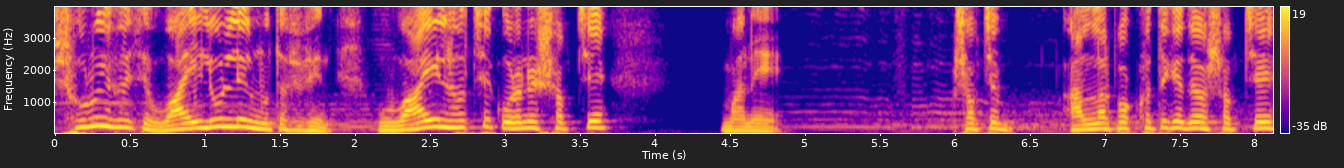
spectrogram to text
শুরুই হয়েছে ওয়াইলুল্লিল মুতাফিফিন। ওয়াইল হচ্ছে কোরআনের সবচেয়ে মানে সবচেয়ে আল্লাহর পক্ষ থেকে দেওয়া সবচেয়ে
